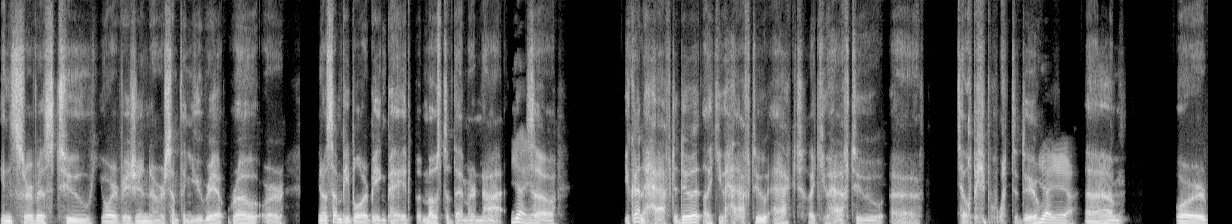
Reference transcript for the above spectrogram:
in service to your vision or something you re- wrote or you know some people are being paid but most of them are not Yeah, yeah. so you kind of have to do it. Like you have to act. Like you have to uh, tell people what to do. yeah, yeah, yeah. Um, or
